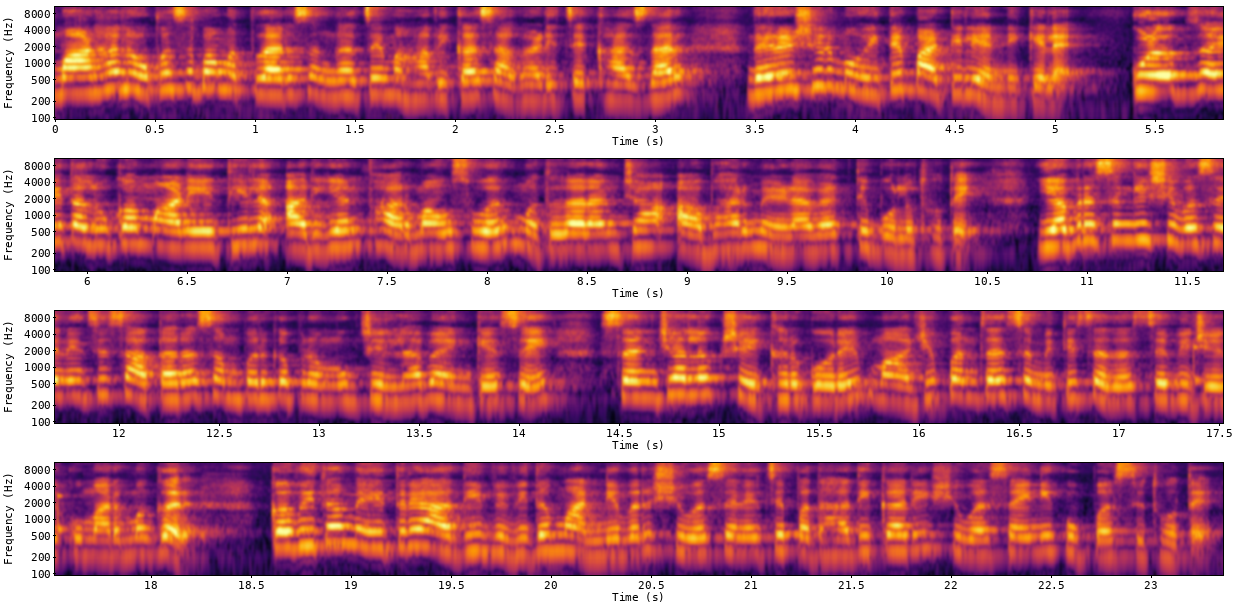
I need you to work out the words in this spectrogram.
माढा लोकसभा मतदारसंघाचे महाविकास आघाडीचे खासदार धैर्यशील मोहिते पाटील यांनी केलंय. कुळकजाई तालुका माणे येथील आर्यन फार्म हाऊसवर मतदारांच्या आभार मेळाव्यात ते बोलत होते. याप्रसंगी शिवसेनेचे सातारा संपर्क प्रमुख जिल्हा बँकेचे संचालक शेखर गोरे माजी पंचायत समिती सदस्य विजयकुमार मगर कविता मेहत्रे आदी विविध मान्यवर शिवसेनेचे पदाधिकारी शिवसैनिक उपस्थित होते.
